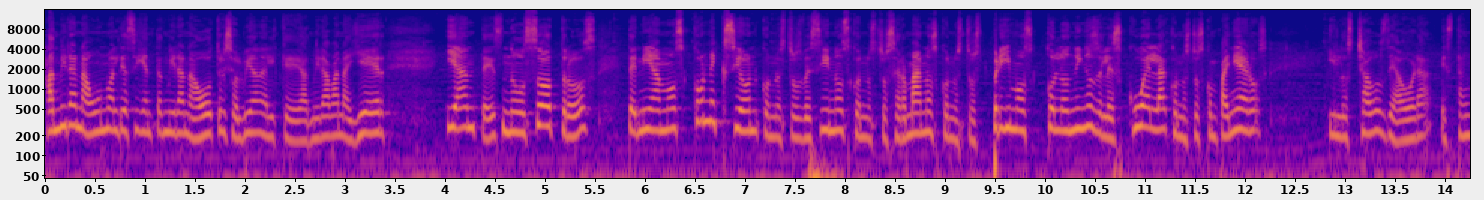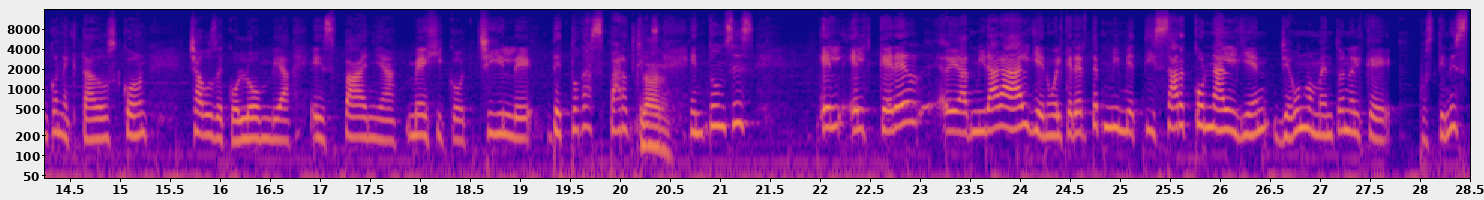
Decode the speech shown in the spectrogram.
admiran a uno, al día siguiente admiran a otro y se olvidan el que admiraban ayer. Y antes nosotros teníamos conexión con nuestros vecinos, con nuestros hermanos, con nuestros primos, con los niños de la escuela, con nuestros compañeros. Y los chavos de ahora están conectados con chavos de Colombia, España, México, Chile, de todas partes. Claro. Entonces, el, el querer eh, admirar a alguien o el quererte mimetizar con alguien, llega un momento en el que pues tienes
